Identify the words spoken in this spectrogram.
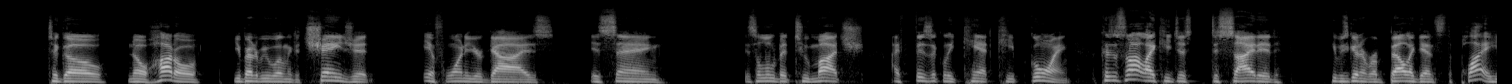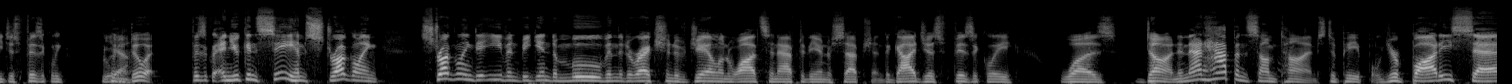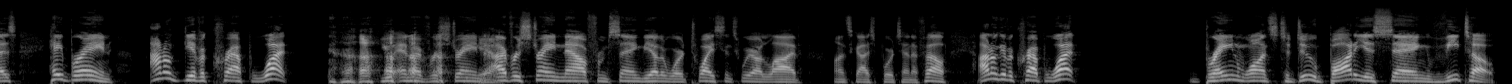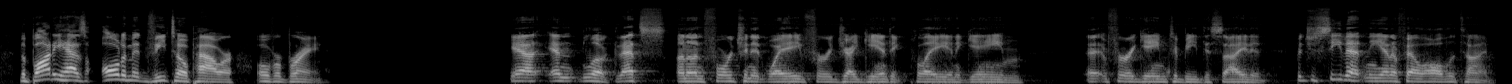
to go no huddle. You better be willing to change it if one of your guys is saying it's a little bit too much. I physically can't keep going. Because it's not like he just decided he was going to rebel against the play. He just physically couldn't Yeah. do it. Physically, and you can see him struggling, struggling to even begin to move in the direction of Jaylen Watson after the interception. The guy just physically was done, and that happens sometimes to people. Your body says, "Hey, brain, I don't give a crap what." You and I've restrained. Yeah. I've restrained now from saying the other word twice since we are live on Sky Sports NFL. I don't give a crap what brain wants to do. Body is saying veto. The body has ultimate veto power over brain. Yeah, and look, that's an unfortunate way for a gigantic play in a game, uh, for a game to be decided. But you see that in the NFL all the time.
